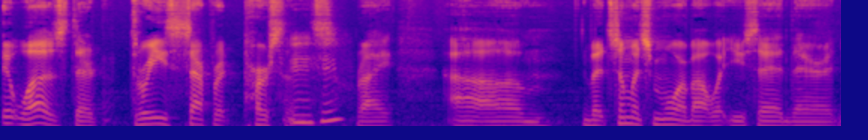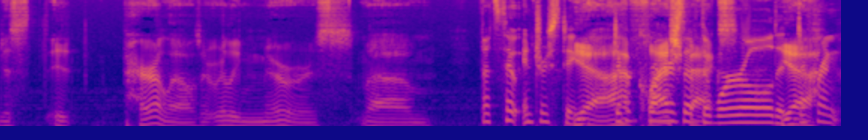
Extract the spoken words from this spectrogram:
it was they're three separate persons, right? Um, but so much more about what you said there. It just it parallels. It really mirrors. Um, That's so interesting. yeah, different corners of the world and Yeah. different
